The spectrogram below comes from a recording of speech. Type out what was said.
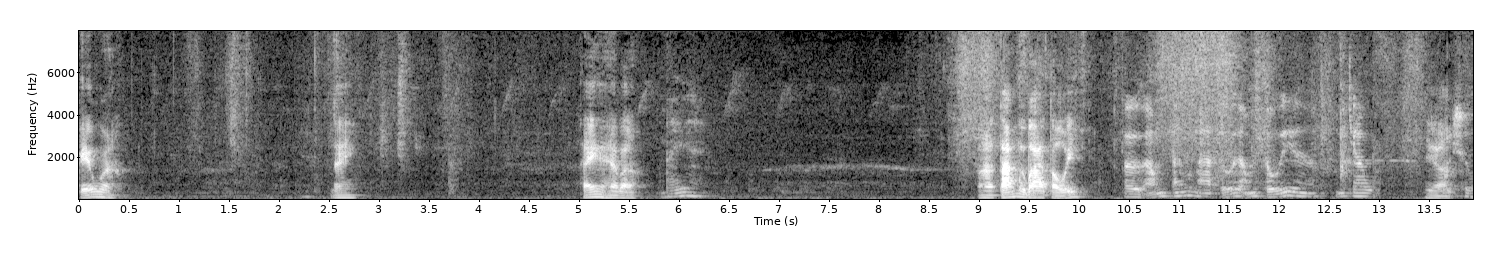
Kéo qua. Đây. Thấy rồi hả bà? Thấy rồi. À, 83 tuổi. Ừ ổng tám ba tuổi ổng tuổi uh, con châu. Dạ. tuổi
